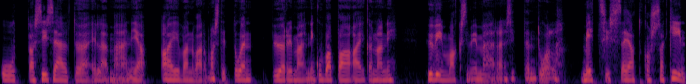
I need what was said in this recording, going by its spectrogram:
uutta sisältöä elämään ja aivan varmasti tuen pyörimään niin kuin vapaa-aikanani hyvin maksimimäärän sitten tuolla metsissä jatkossakin.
